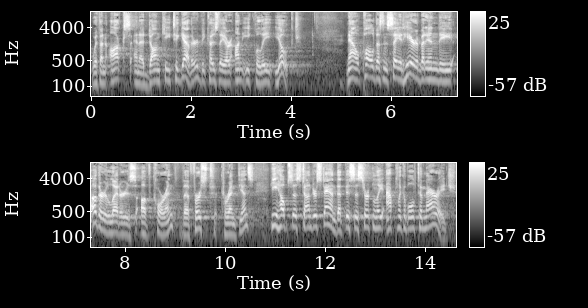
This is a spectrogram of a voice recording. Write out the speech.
with an ox and a donkey together because they are unequally yoked. Now, Paul doesn't say it here, but in the other letters of Corinth, the first Corinthians, he helps us to understand that this is certainly applicable to marriage.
